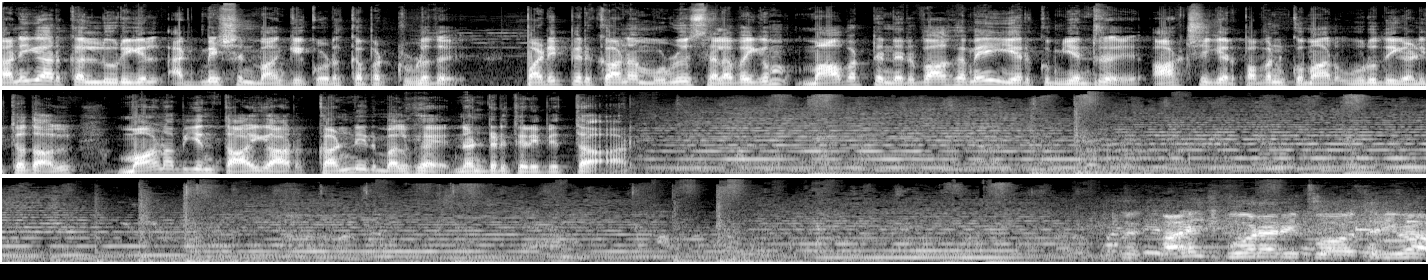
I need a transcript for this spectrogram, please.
தனியார் கல்லூரியில் அட்மிஷன் வாங்கி கொடுக்கப்பட்டுள்ளது. படிப்பிற்கான முழு செலவையும் மாவட்ட நிர்வாகமே ஏற்கும் என்று ஆட்சியர் பவன்குமார் உறுதியளித்ததால் மாணவியின் தாயார் கண்ணீர் மல்க நன்றி தெரிவித்தார். காலேஜ் போறாரு இப்போ சரிவா?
